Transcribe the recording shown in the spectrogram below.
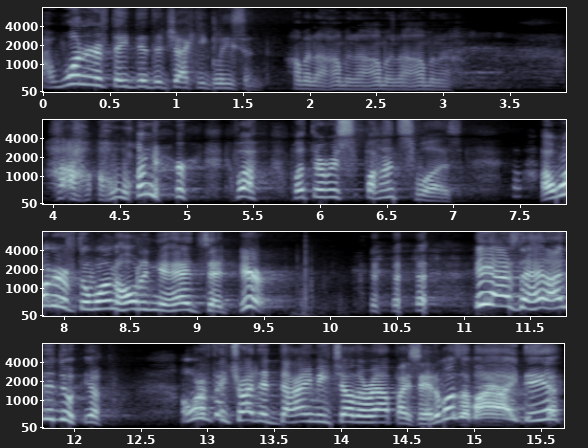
I wonder if they did the Jackie Gleason. Humana, humana, humana, humana. I wonder what, what the response was. I wonder if the one holding the head said, Here. he has the head. I didn't do it. I wonder if they tried to dime each other out by saying, It wasn't my idea.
